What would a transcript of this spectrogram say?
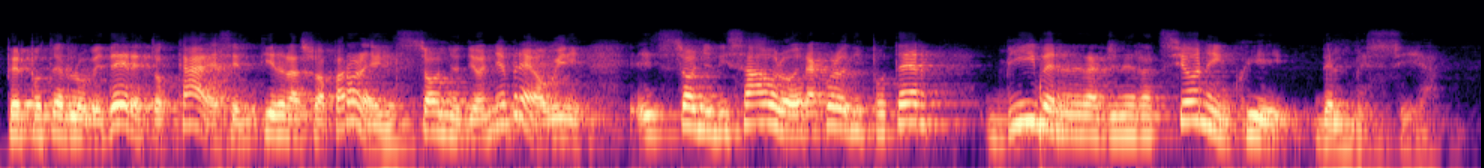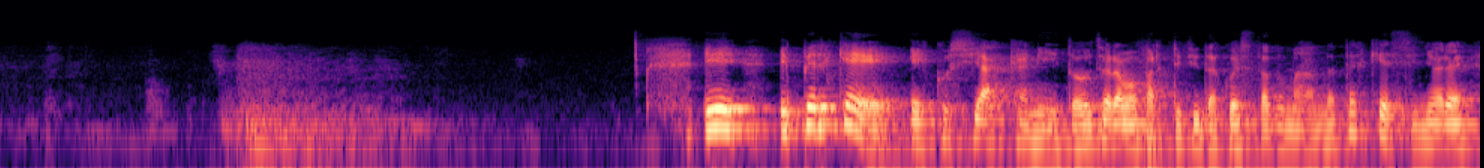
per poterlo vedere, toccare, sentire la sua parola. È il sogno di ogni ebreo. Quindi il sogno di Saulo era quello di poter vivere nella generazione in cui del Messia. E, e, perché è così accanito? Eravamo partiti da questa domanda. Perché, Signore,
